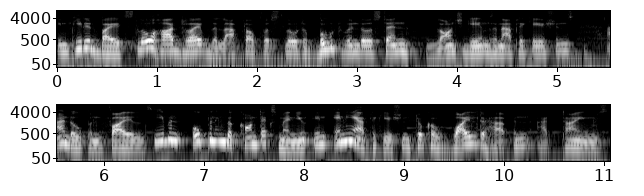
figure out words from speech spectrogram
Impeded by its slow hard drive, the laptop was slow to boot Windows 10, launch games and applications, and open files. Even opening the context menu in any application took a while to happen at times.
